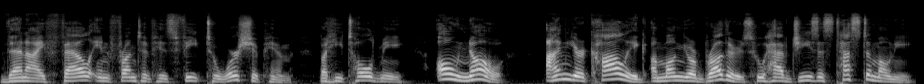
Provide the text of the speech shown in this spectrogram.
Then I fell in front of his feet to worship him, but he told me, Oh no, I'm your colleague among your brothers who have Jesus' testimony.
